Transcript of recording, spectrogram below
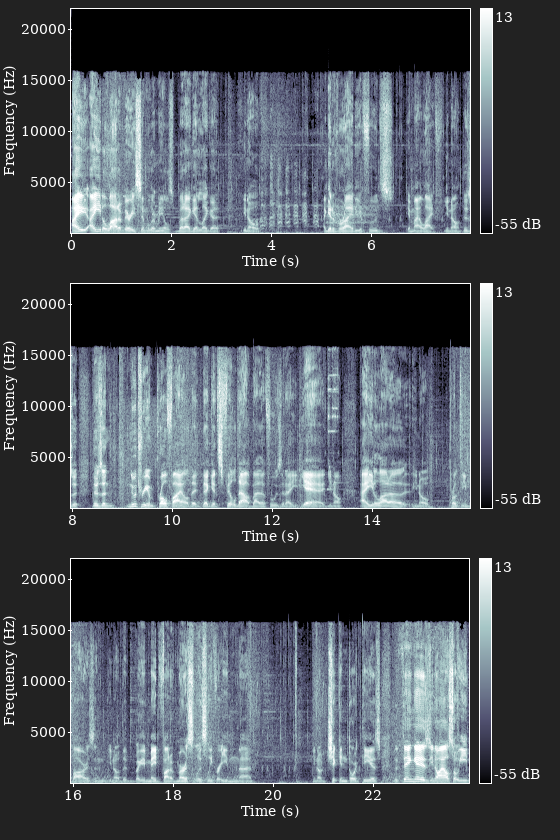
I I eat a lot of very similar meals, but I get like a, you know, I get a variety of foods in my life. You know, there's a there's a nutrient profile that that gets filled out by the foods that I eat. Yeah, you know, I eat a lot of you know protein bars, and you know, the like, made fun of mercilessly for eating, uh, you know, chicken tortillas. The thing is, you know, I also eat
